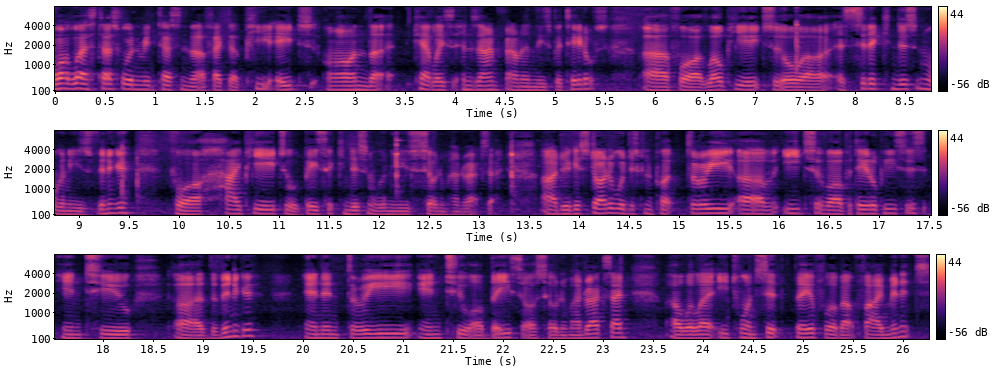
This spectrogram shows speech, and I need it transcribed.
For our last test, we're going to be testing the effect of pH on the catalase enzyme found in these potatoes. Uh, for a low pH or uh, acidic condition, we're going to use vinegar. For a high pH or basic condition, we're going to use sodium hydroxide. Uh, to get started, we're just going to put three of each of our potato pieces into uh, the vinegar and then three into our base, our sodium hydroxide. Uh, we'll let each one sit there for about five minutes.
